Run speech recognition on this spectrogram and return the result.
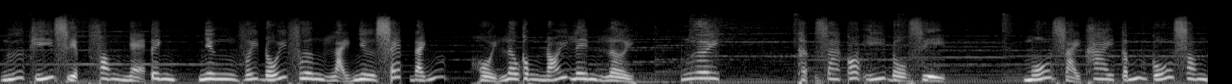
Ngữ khí Diệp Phong nhẹ tinh, nhưng với đối phương lại như sét đánh, hồi lâu không nói lên lời. Ngươi, thật ra có ý đồ gì? Mố giải khai cấm cố xong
